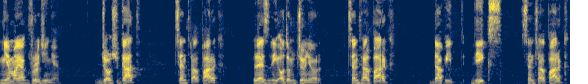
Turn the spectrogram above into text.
Nie ma jak w rodzinie Josh Gad, Central Park Leslie Odom Jr., Central Park David Dix, Central Park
